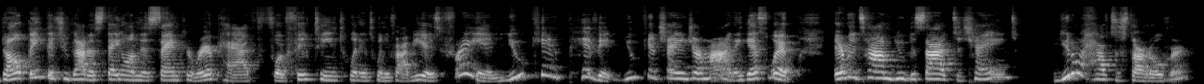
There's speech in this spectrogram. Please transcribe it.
Don't think that you got to stay on this same career path for 15, 20, 25 years. Friend, you can pivot. You can change your mind. And guess what? Every time you decide to change, you don't have to start over,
